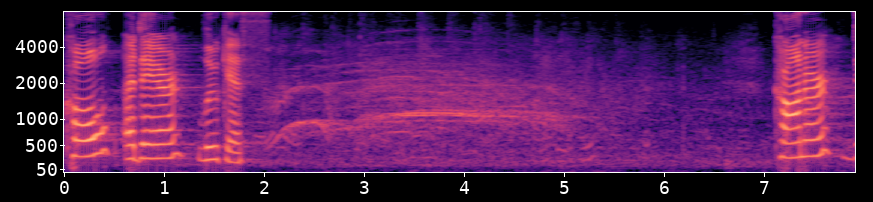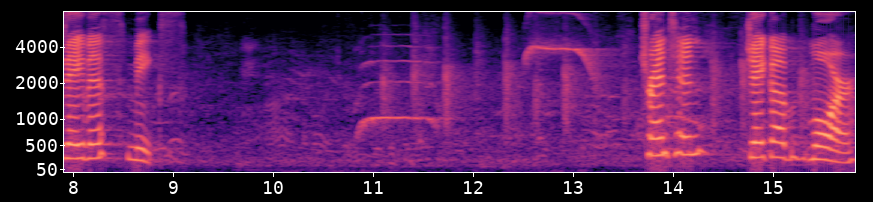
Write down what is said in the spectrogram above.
Cole Adair Lucas. Connor Davis Meeks. Trenton Jacob Moore.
